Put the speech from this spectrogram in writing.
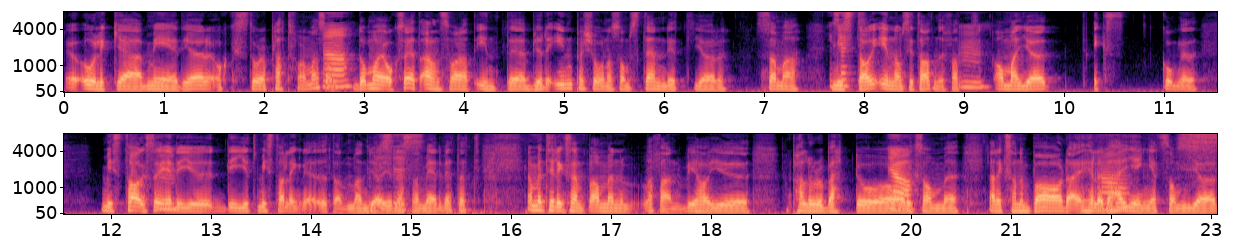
olika medier och stora plattformar och sånt. Ja. De har ju också ett ansvar att inte bjuda in personer som ständigt gör samma misstag inom citat nu för att Mm. om man gör x gånger misstag så Mm. är det ju, det är ju ett misstag längre utan man gör ju Precis. nästan medvetet. Ja men till exempel, ja men vad fan, vi har ju Paolo Roberto och Ja. liksom eh, Alexander Bard, hela det här Ja. gänget som gör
